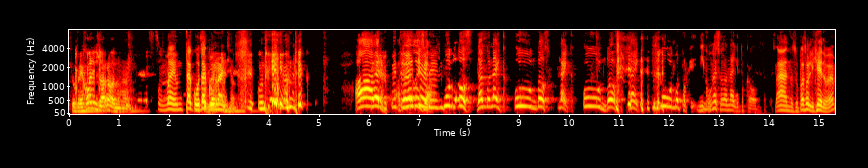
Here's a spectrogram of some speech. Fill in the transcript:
Su frijol y su arroz. Su Un taco, taco. Super rancho. Un, un taco. Ah, a ver, la audiencia. Uno, dos, dando like. Un, dos, like. Un, dos, like. Un, dos, porque ni con eso dan like estos cagones. Pues. Mano, su paso ligero, ¿eh?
